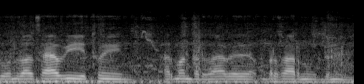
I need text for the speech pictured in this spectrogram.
ਗੋਂਦਵਾਲ ਸਾਹਿਬ ਵੀ ਇੱਥੋਂ ਹੀ ਹਰਮੰਦਰ ਸਾਹਿਬ ਅੰਮ੍ਰਿਤਸਰ ਨੂੰ ਇੱਧਰ ਨੂੰ।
